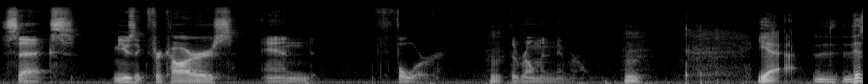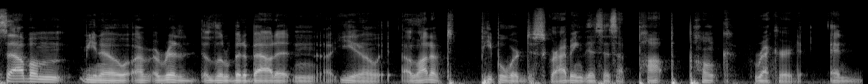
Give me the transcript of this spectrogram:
Sex, Music for Cars, and Four, the Roman numeral. Yeah, this album, you know, I read a little bit about it, and uh, you know, a lot of t- people were describing this as a pop punk record, and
